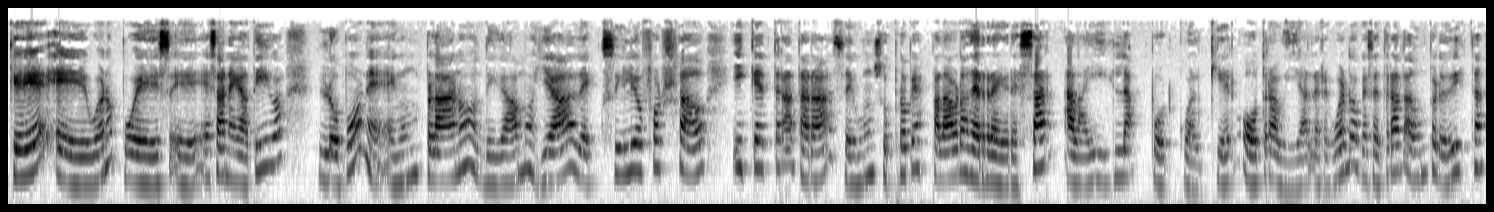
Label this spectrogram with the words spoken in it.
que eh, bueno pues eh, esa negativa lo pone en un plano digamos ya de exilio forzado y que tratará según sus propias palabras de regresar a la isla por cualquier otra vía. Les recuerdo que se trata de un periodista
